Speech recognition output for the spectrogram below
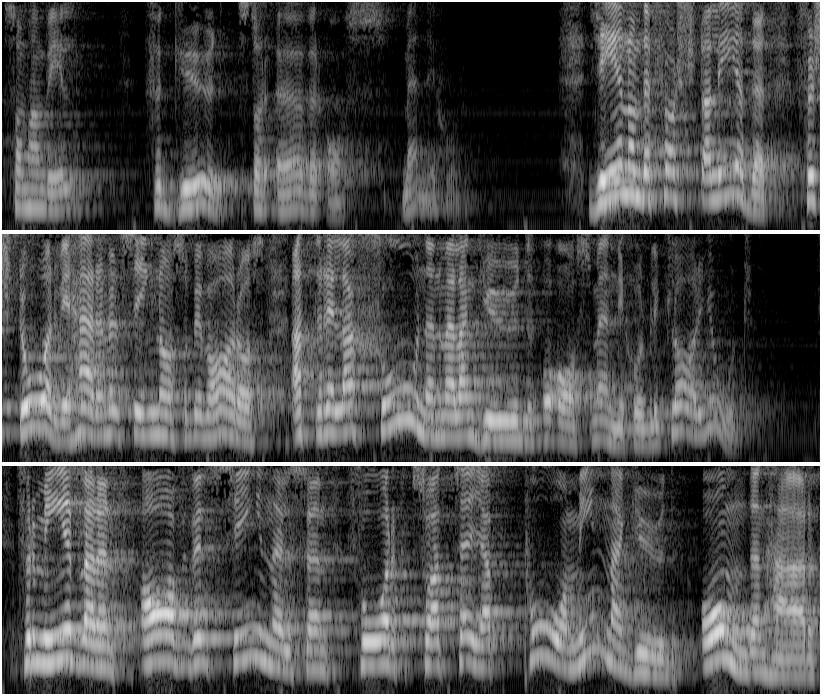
som han vill. För Gud står över oss människor. Genom det första ledet förstår vi, Herren välsigna oss och bevara oss, att relationen mellan Gud och oss människor blir klargjord. Förmedlaren av välsignelsen får så att säga påminna Gud om den här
